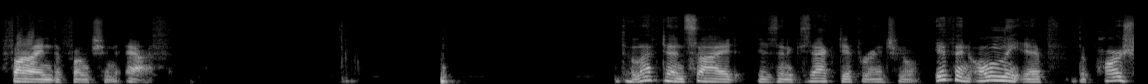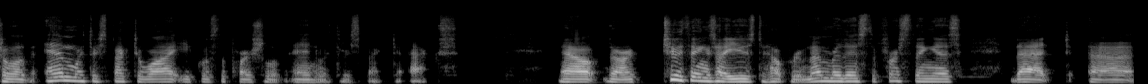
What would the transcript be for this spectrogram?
find the function f. The left-hand side is an exact differential if and only if the partial of m with respect to y equals the partial of n with respect to x. Now, there are two things I use to help remember this. The first thing is that uh,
